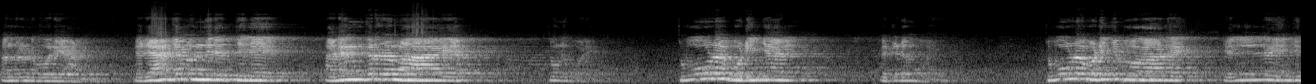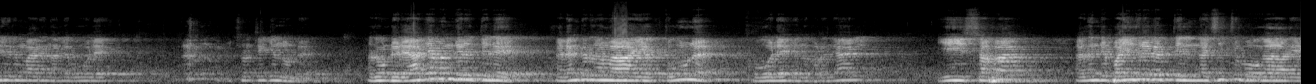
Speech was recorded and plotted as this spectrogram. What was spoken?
പന്ത്രണ്ട് പോലെയാണ്. രാജമന്ദിരത്തിലെ അലങ്കൃതമായ തൂണ് പോലെ. തൂണ് പൊടിഞ്ഞാൽ കെട്ടിടം പോയി. തൂണ് പൊടിഞ്ഞു പോകാതെ എല്ലാ എഞ്ചിനീയർമാരും നല്ലപോലെ ശ്രദ്ധിക്കുന്നുണ്ട്. അതുകൊണ്ട് രാജമന്ദിരത്തിലെ അലങ്കൃതമായ തൂണ് പോലെ എന്ന് പറഞ്ഞാൽ ഈ സഭ അതിന്റെ പൈതൃകത്തിൽ നശിച്ചു പോകാതെ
